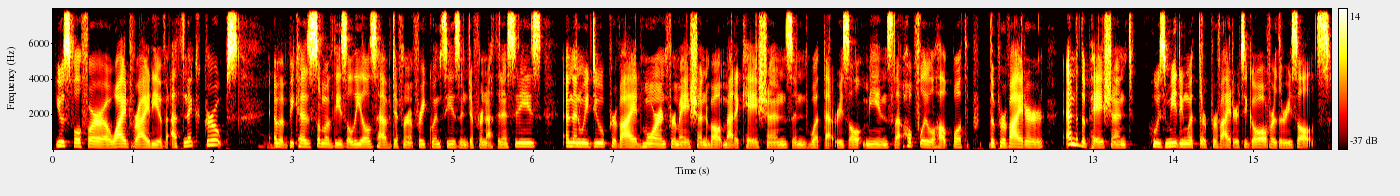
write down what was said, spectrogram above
useful for a wide variety of ethnic groups. Because some of these alleles have different frequencies and different ethnicities. And then we do provide more information about medications and what that result means that hopefully will help both the provider and the patient who's meeting with their provider to go over the results.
